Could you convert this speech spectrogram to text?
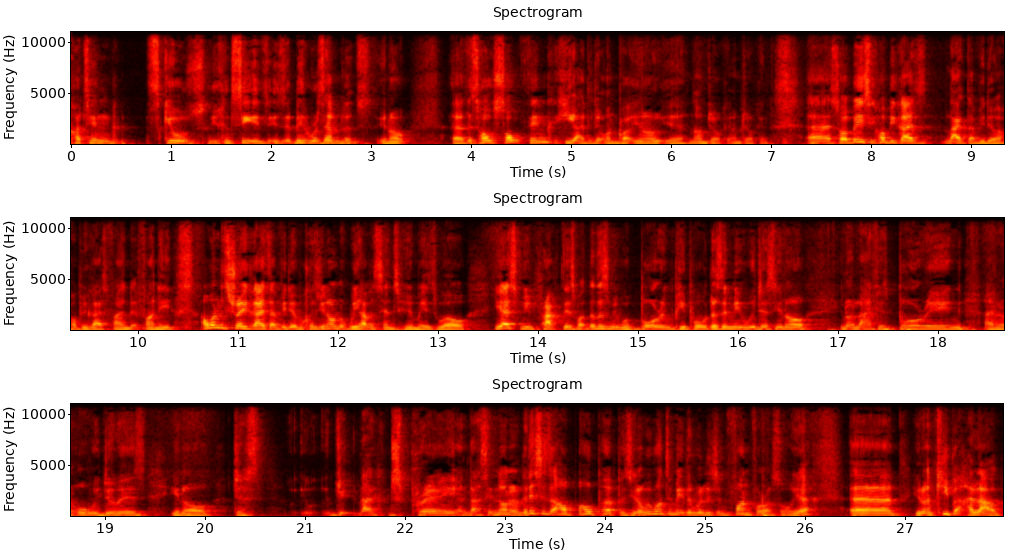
cutting skills, you can see, it's, it's a big resemblance. You know, uh, this whole salt thing, he added it on, but you know, yeah, no, I'm joking, I'm joking. Uh, so basically, hope you guys like that video. I hope you guys find it funny. I wanted to show you guys that video because you know, look, we have a sense of humor as well. Yes, we practice, but that doesn't mean we're boring people. It doesn't mean we just, you know, you know, life is boring and all we do is, you know, just like just pray and that's it. No, no, this is our whole purpose. You know, we want to make the religion fun for us all. Yeah, uh, you know, and keep it halal.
